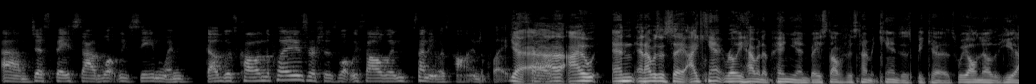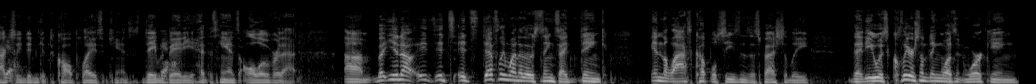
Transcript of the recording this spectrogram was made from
um, just based on what we've seen when Doug was calling the plays versus what we saw when Sonny was calling the plays. Yeah, So- I, I and and I was gonna say I can't really have an opinion based off of his time at Kansas because we all know that he actually Yeah. didn't get to call plays at Kansas. David Yeah. Beaty had his hands all over that. Um, but you know, it's it's it's definitely one of those things. I think in the last couple seasons, especially, that it was clear something wasn't working.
